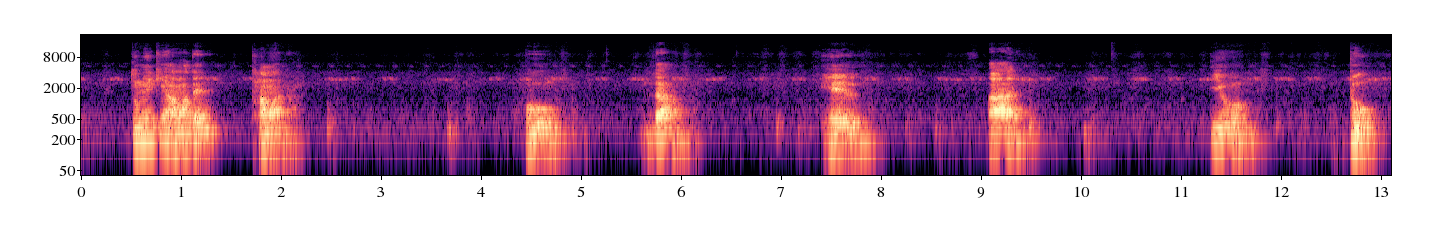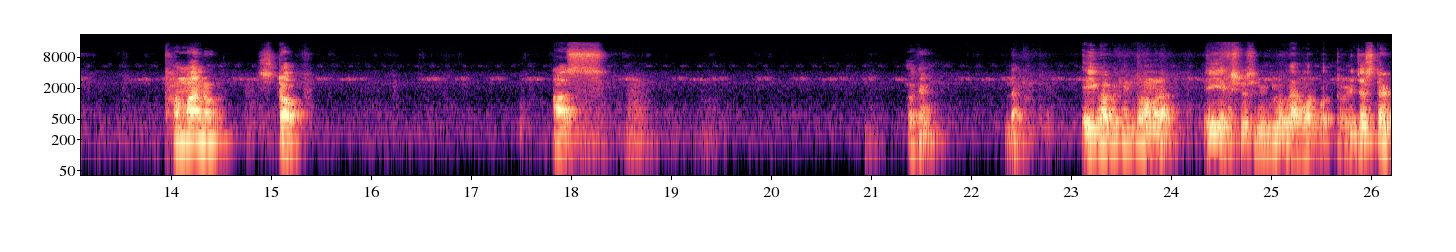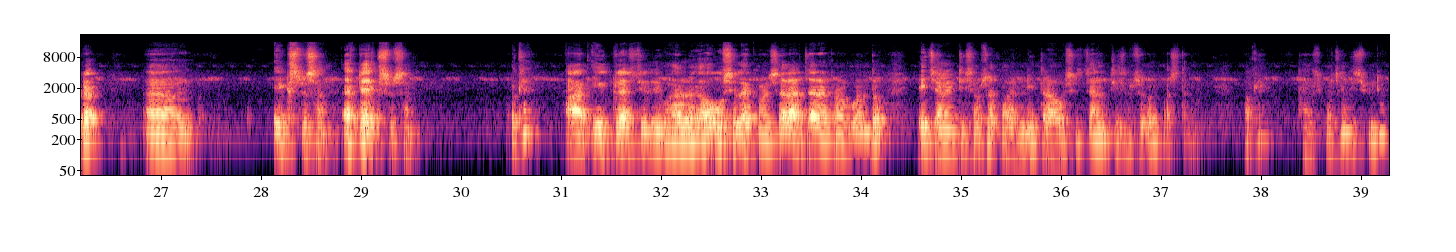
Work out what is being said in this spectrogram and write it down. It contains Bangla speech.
তুমি কি আমাদের থামানা who the hell are you to থামানো? স্টপ আস ওকে দেখো, এইভাবে কিন্তু আমরা এই এক্সপ্রেশনগুলো ব্যবহার করতে পারি। জাস্ট একটা এক্সপ্রেশন একটা এক্সপ্রেশন ওকে আর এই ক্লাসটি যদি ভালো লাগে, অবশ্যই লাইক করবেন স্যার আর যারা এখনও পর্যন্ত এই চ্যানেলটি সাবস্ক্রাইব করেননি, তারা অবশ্যই চ্যানেলটি সাবস্ক্রাইব করে পাশে থাকবেন okay thanks for watching this video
